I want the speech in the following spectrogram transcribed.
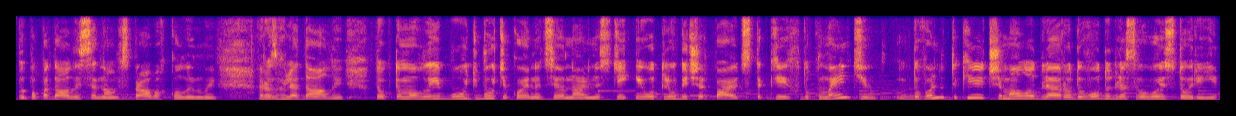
попадалися нам в справах, коли ми розглядали. Тобто могли бути будь-якої національності. І от люди черпають з таких документів доволі таки чимало для родоводу для свого історії.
